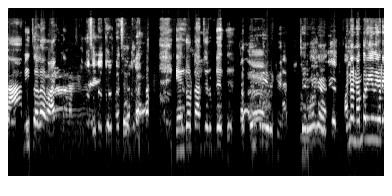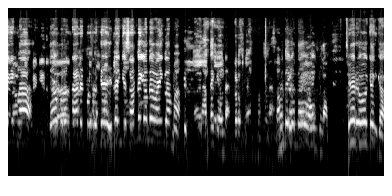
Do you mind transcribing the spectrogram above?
நான் வீட்டுல எல்லாம் வாங்கிக்கிறேன். எங்க விட்டு அஞ்சு இருக்கு. பத்து உருப்படி இருக்கு. சரி ஓகே. அண்ணா நம்பர் இது கிடைக்குங்களா? தேவைப்படுறவங்க கான்டாக்ட் பண்றதுக்கு. இல்ல இங்க சந்தைக்கு வந்தா வாங்கிக்கலாமா? சந்தைக்கு சந்தைக்கு வந்தா வாங்கிக்கலாம். சரி ஓகேங்கக்கா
